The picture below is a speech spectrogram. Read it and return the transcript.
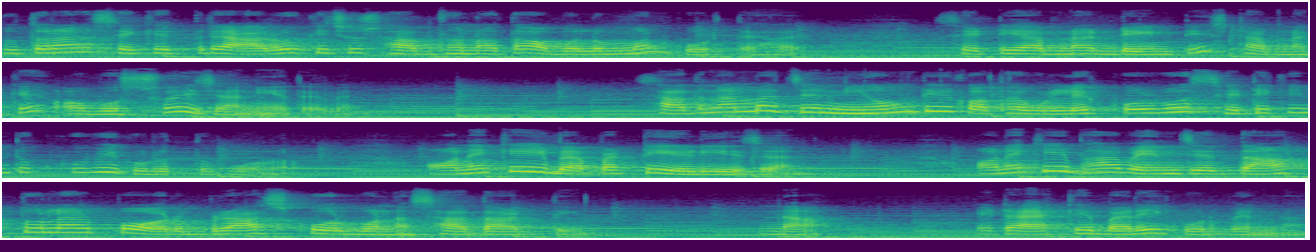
সুতরাং সেক্ষেত্রে আরও কিছু সাবধানতা অবলম্বন করতে হয়। সেটি আপনার ডেন্টিস্ট আপনাকে অবশ্যই জানিয়ে দেবেন। সাত নাম্বার যে নিয়মটির কথা উল্লেখ করব, সেটি কিন্তু খুবই গুরুত্বপূর্ণ। অনেকেই এই ব্যাপারটি এড়িয়ে যান। অনেকেই ভাবেন যে দাঁত তোলার পর ব্রাশ করব না সাত আট দিন। না এটা একেবারেই করবেন না।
